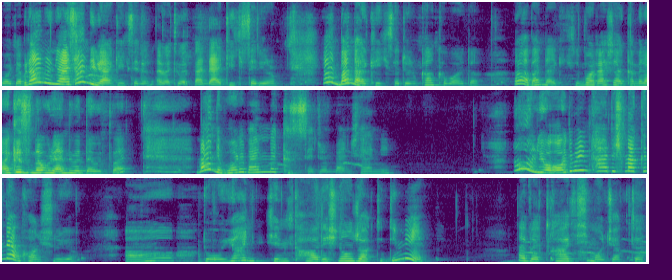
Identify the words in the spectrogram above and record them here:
bu arada. Brandon yani sen de mi erkek hissediyorsun? Evet evet ben de erkek hissediyorum. Yani ben de erkek hissediyorum kanka bu arada. Ha ben de erkek hissediyorum. Bu arada aşağı kamera arkasında Brandon ve David var. Ben de bu arada ben de kız hissediyorum bence yani. Ne oluyor orada benim kardeşim hakkında mı konuşuluyor? Aa doğru yani senin kardeşin olacaktı değil mi? Evet kardeşim olacaktı.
